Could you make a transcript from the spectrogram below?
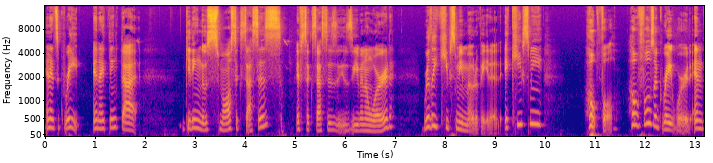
And it's great. And I think that getting those small successes, if successes is even a word, really keeps me motivated. It keeps me hopeful. Hopeful is a great word. And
